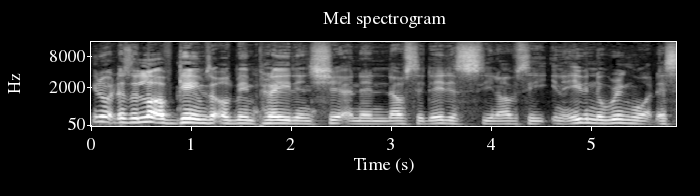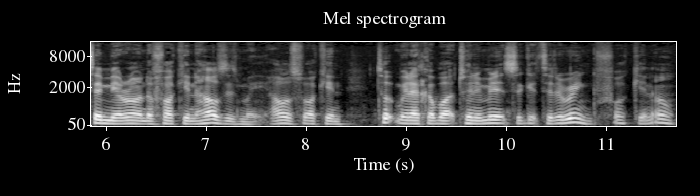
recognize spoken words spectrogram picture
You know, there's a lot of games that have been played and shit, and then obviously they just, you know, obviously, you know, even the ring walk, they sent me around the fucking houses, mate. I was fucking, took me like about 20 minutes to get to the ring. Fucking hell.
